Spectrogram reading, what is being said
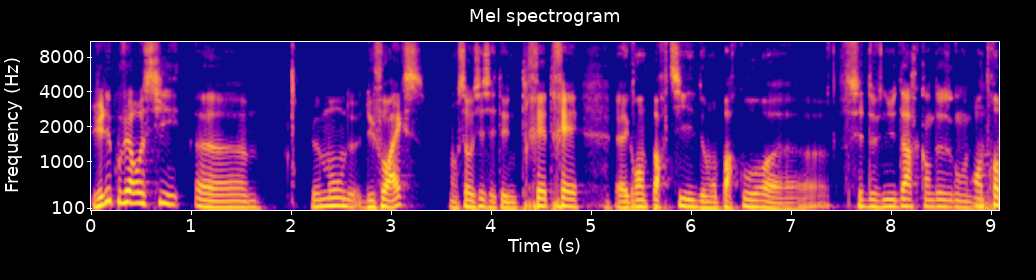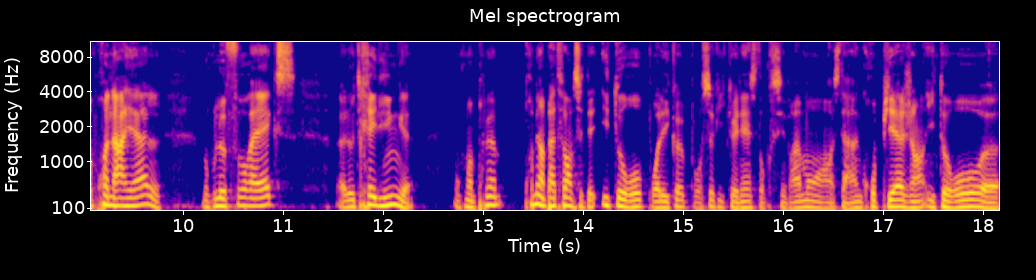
J'ai découvert aussi euh, le monde du forex. Donc ça aussi, c'était une très très euh, grande partie de mon parcours euh, C'est devenu dark en deux secondes. là. entrepreneurial. Donc le forex, euh, le trading. Donc ma première, première plateforme c'était eToro pour l'école, pour ceux qui connaissent. Donc c'est vraiment, c'était un gros piège. Hein, eToro, euh,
